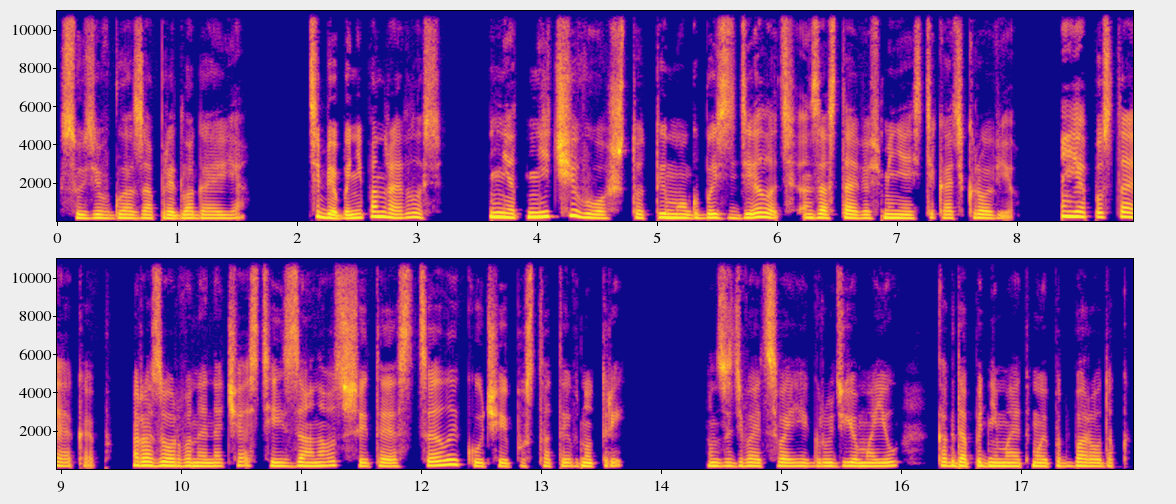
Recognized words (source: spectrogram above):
Сузив глаза, предлагаю я. «Тебе бы не понравилось. Нет ничего, что ты мог бы сделать, заставив меня истекать кровью. Я пустая, Кэп разорванная на части и заново сшитая с целой кучей пустоты внутри. Он задевает своей грудью мою, когда поднимает мой подбородок.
